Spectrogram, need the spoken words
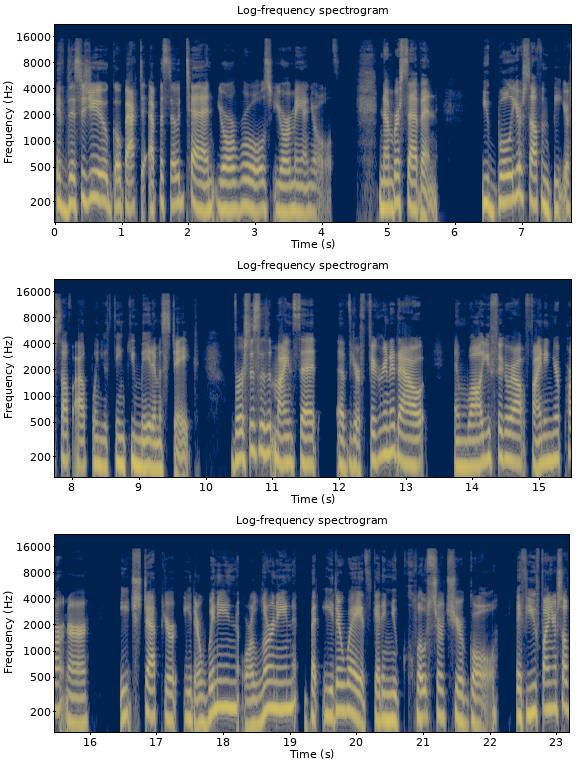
if this is you, go back to episode 10 Your Rules, Your Manuals. Number seven, you bully yourself and beat yourself up when you think you made a mistake versus the mindset of you're figuring it out. And while you figure out finding your partner, each step you're either winning or learning, but either way, it's getting you closer to your goal. If you find yourself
